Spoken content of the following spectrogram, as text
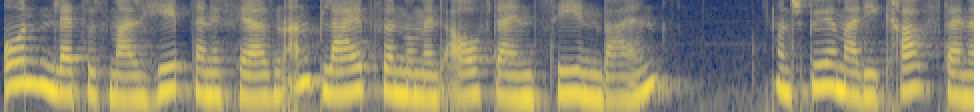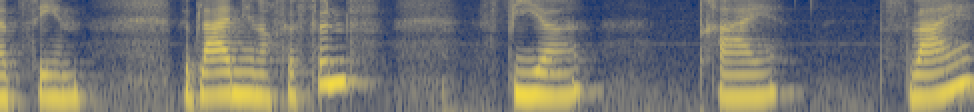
Und ein letztes Mal. Heb deine Fersen an. Bleib für einen Moment auf deinen Zehenballen. Und spüre mal die Kraft deiner Zehen. Wir bleiben hier noch für fünf, vier, drei, zwei,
